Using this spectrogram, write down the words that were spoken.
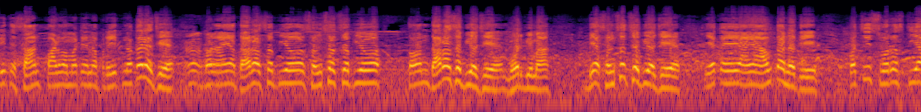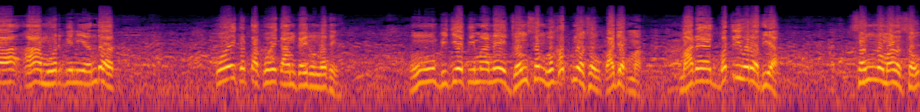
રીતે શાંત પાડવા માટેના પ્રયત્ન કરે છે. પણ અહીંયા ધારાસભ્ય, સંસદ સભ્ય, ત્રણ ધારાસભ્ય છે મોરબીમાં. બે સંસદ સભ્ય છે. એક અહીંયા આવતા નથી. પચીસ વર્ષથી આ મોરબીની અંદર કોઈ કરતા કોઈ કામ કર્યું નથી. હું બીજેપીમાં નહીં, જનસંઘ વખતનો છું ભાજપમાં. મારે બત્રી વર્ષ થયા. સંઘનો માણસ છું.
